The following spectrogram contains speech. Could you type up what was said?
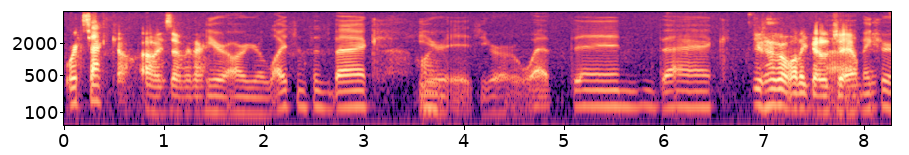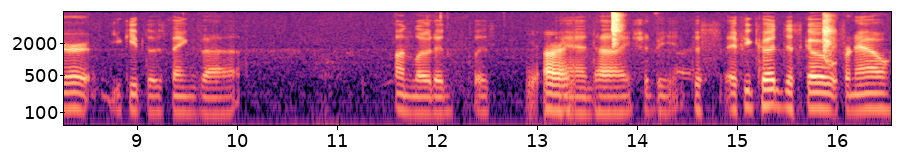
Where'd Zach go? Oh, he's over there. Here are your licenses back. Oh. Here is your weapon back. Dude, I don't want to go to Uh, jail. make sure you keep those things uh, unloaded, please. Yeah, Alright. And uh, you should be just if you could just go for now.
